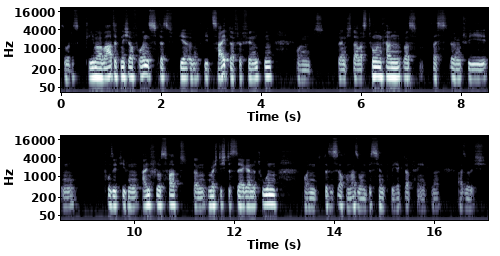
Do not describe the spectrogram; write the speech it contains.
So, das Klima wartet nicht auf uns, dass wir irgendwie Zeit dafür finden. Und wenn ich da was tun kann, was, was irgendwie einen positiven Einfluss hat, dann möchte ich das sehr gerne tun. Und das ist auch immer so ein bisschen projektabhängig. Ne? Also ich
